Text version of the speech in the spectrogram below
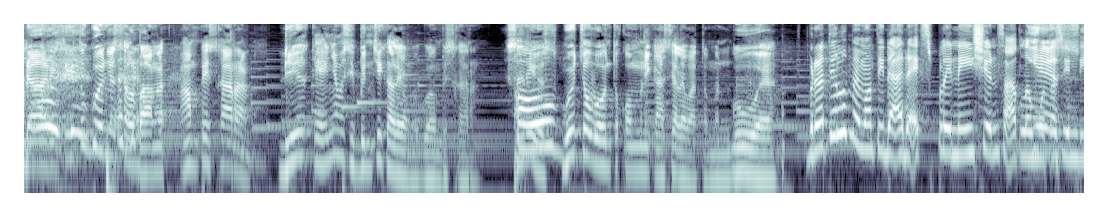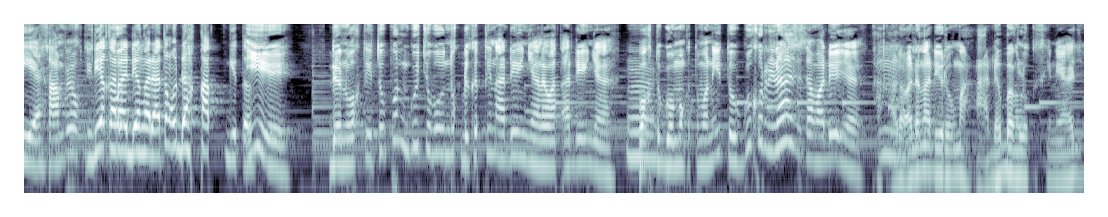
Dari situ gue nyesel banget sampai sekarang. Dia kayaknya masih benci kali sama gue sampai sekarang. Serius, Oh. gue coba untuk komunikasi lewat temen gue. Berarti lu memang tidak ada explanation saat lu Yes, mutusin dia. Sampai waktu Dia itu karena gua- dia nggak datang udah cut gitu. Iya. Dan waktu itu pun gue coba untuk deketin adenya lewat adenya. Hmm. Waktu gue mau ketemuan itu, gue koordinasi sama adenya. "Kak, Kalau ada nggak di rumah? Ada bang, lu ke sini aja.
